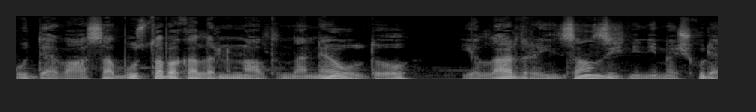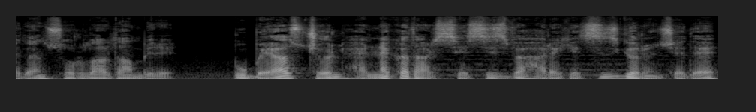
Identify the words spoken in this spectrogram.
Bu devasa buz tabakalarının altında ne olduğu yıllardır insan zihnini meşgul eden sorulardan biri. Bu beyaz çöl her ne kadar sessiz ve hareketsiz görünse de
